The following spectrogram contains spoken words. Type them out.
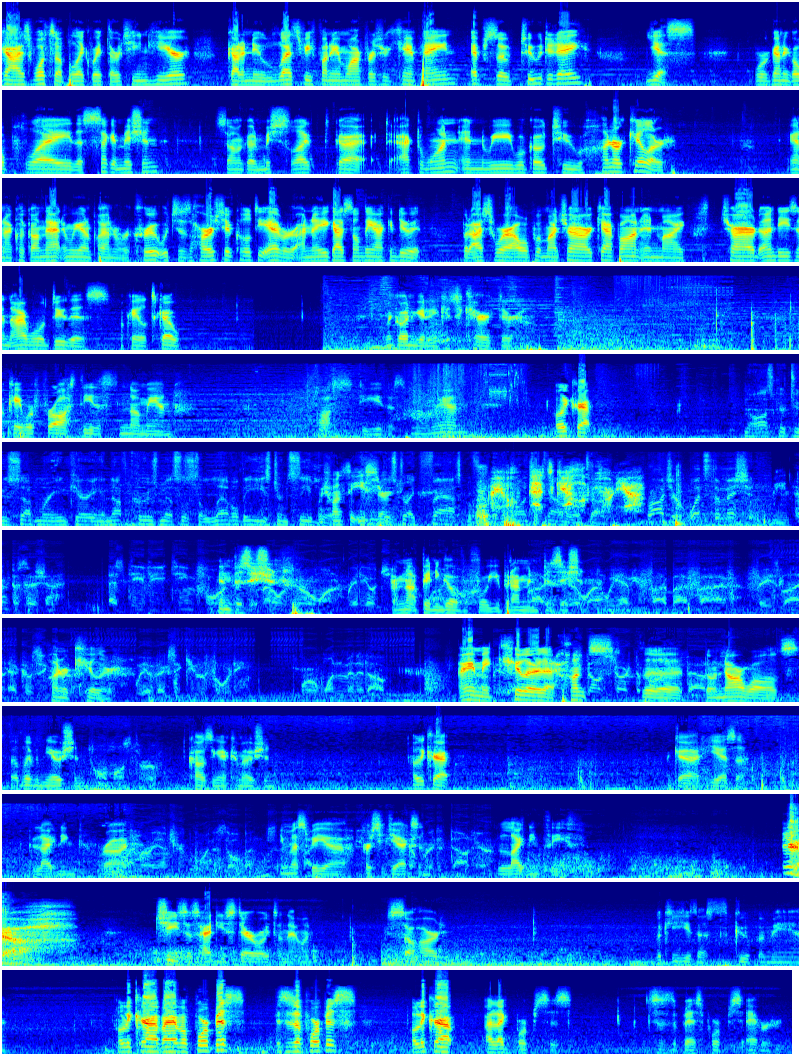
Guys, what's up? Lakeway13 here. Got a new Let's Be Funny in Modern Warfare campaign, episode 2 today. Yes, we're gonna go play the second mission. So I'm gonna go to mission select, go to act 1, and we will go to Hunter Killer. And I click on that, and we're gonna play on a recruit, which is the hardest difficulty ever. I know you guys don't think I can do it, but I swear I will put my tryhard cap on and my tryhard undies, and I will do this. Okay, let's go. I'm gonna go ahead and get into character. Okay, we're Frosty the Snowman. Frosty the Snowman. Holy crap. An Oscar II submarine carrying enough cruise missiles to level the eastern seaboard. Which one's the We need to eastern? strike fast before I hope that's counterattack. California. Roger, what's the mission? Mean. In position. SDV Team 4. In position. 01, radio check I'm not bending over for you, but I'm in Roger, position. We have you 5 by 5 Phase line echo secure. Hunter Killer. We have execute authority. We're one minute out. I am a killer that hunts the, the narwhals that live in the ocean, Almost through. causing a commotion. Holy crap. God, he has a lightning rod. Primary entry point is open. You must be, uh, Percy Jackson. Separated down here. Lightning thief. Ugh. Jesus, I had to use steroids on that one. So hard. Look at you, the scuba man. Holy crap, I have a porpoise. This is a porpoise. Holy crap, I like porpoises. This is the best porpoise ever.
